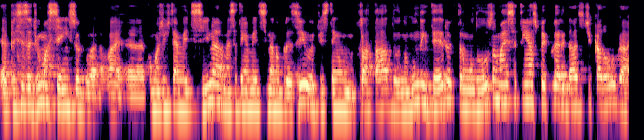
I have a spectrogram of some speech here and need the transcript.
é, precisa de uma ciência urbana, vai. É, como a gente tem a medicina, mas você tem a medicina no Brasil, enfim, você tem um tratado no mundo inteiro que todo mundo usa, mas você tem as peculiaridades de cada lugar.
